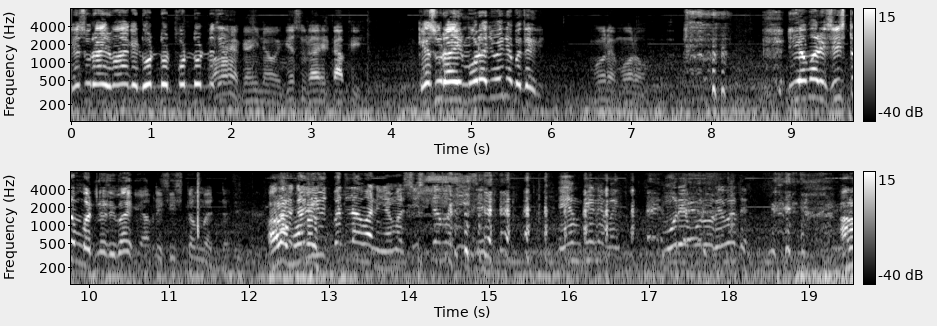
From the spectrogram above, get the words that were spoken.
કેસુ રાહિર વાહ કે ડોટ ડોટ ફોટ ડોટ નથી? હા કઈ ના હોય. કેસુ રાહિર કાફી. કેસુ રાહિર મોરા જ હોય ને બધાની મોરે મોરો. એ અમારી સિસ્ટમ જ નથી ભાઈ. આપણી સિસ્ટમ જ નથી. હાલો આ જ બદલાવાની અમારી સિસ્ટમ જ છે. એમ કે ને ભાઈ મોરે મોરો રહેવા દે. હાલો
